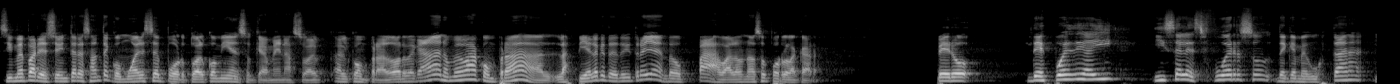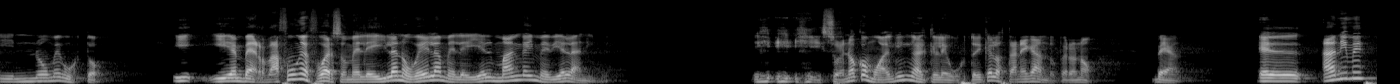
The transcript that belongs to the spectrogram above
sí me pareció interesante cómo él se portó al comienzo, que amenazó al, comprador de que, ah, no me vas a comprar las pieles que te estoy trayendo, paz, balonazo por la cara. Pero después de ahí hice el esfuerzo de que me gustara y no me gustó. Y, y en verdad fue un esfuerzo. Me leí la novela, me leí el manga y me vi el anime. Y, y, sueno como alguien al que le gustó y que lo está negando, pero no. Vean, el anime,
